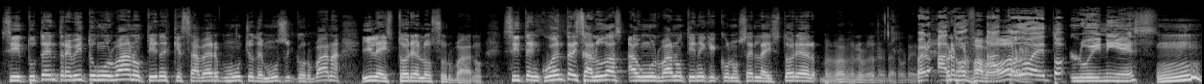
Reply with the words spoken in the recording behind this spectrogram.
si tú te entrevistas a un urbano, tienes que saber mucho de música urbana y la historia de los urbanos. Si te encuentras y saludas a un urbano, tienes que conocer la historia. de- Pero, a, por to- favor. a todo esto, Luini es Mm,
